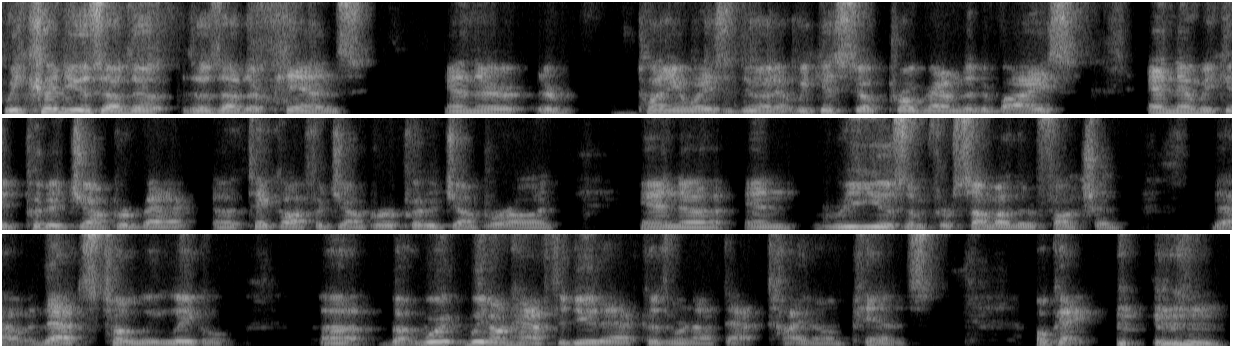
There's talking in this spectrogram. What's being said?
We could use other, those other pins and there, there are plenty of ways of doing it. We could still program the device and then we could put a jumper back, uh, take off a jumper, put a jumper on and, uh, and reuse them for some other function. That, that's totally legal. Uh, but we do not have to do that because we're not that tight on pins. Okay. and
